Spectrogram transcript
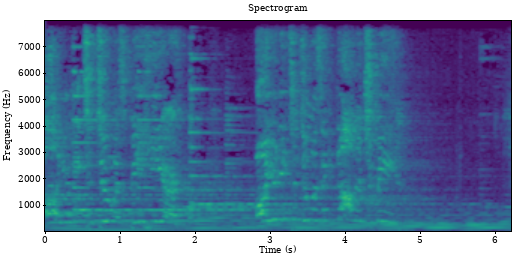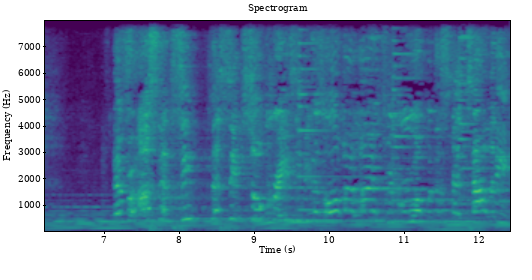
All you need to do is be here. All you need to do is acknowledge me. And for us, that seems that seems so crazy because all lives we grew up with this mentality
